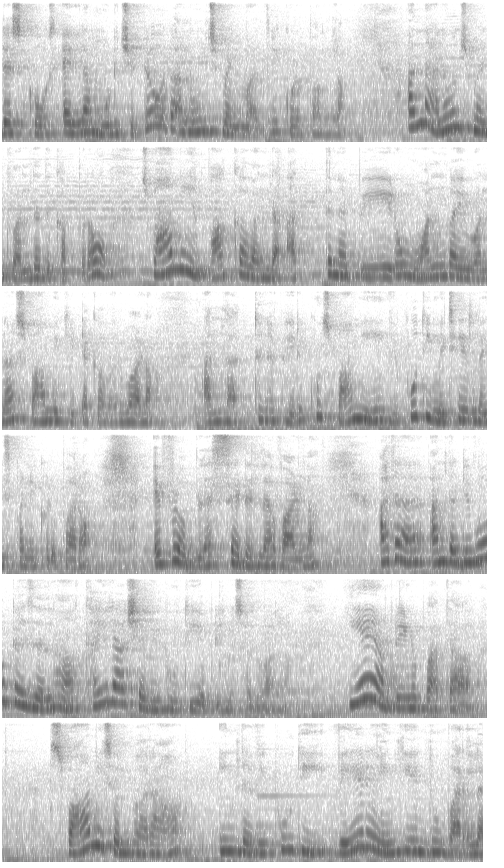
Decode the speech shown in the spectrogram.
டிஸ்கோஸ் எல்லாம் முடிச்சுட்டு ஒரு அனௌன்ஸ்மெண்ட் மாதிரி கொடுப்பாங்களாம். அந்த அனௌன்ஸ்மெண்ட் வந்ததுக்கப்புறம் சுவாமியை பார்க்க வந்த அத்தனை பேரும் ஒன் பை ஒன்னாக சுவாமி கிட்டக்க வருவாளாம். அந்த அத்தனை பேருக்கும் சுவாமி விபூதி மெட்டீரியலைஸ் பண்ணி கொடுப்பாராம். எவ்வளோ பிளஸ்ஸட் இல்லை வாழலாம் அதை அந்த டிவோட்டர்ஸ் எல்லாம் கைலாஷ விபூதி அப்படின்னு சொல்லுவாராம் ஏன் அப்படின்னு பார்த்தா சுவாமி சொல்வாராம் இந்த விபூதி வேறு எங்கேருந்தும் வரல.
